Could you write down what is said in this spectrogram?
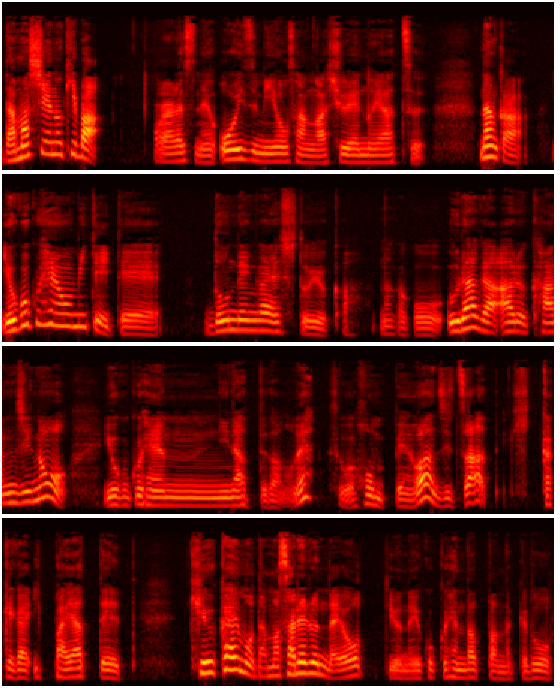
騙し絵の牙。これあれですね、大泉洋さんが主演のやつ。なんか、予告編を見ていて、どんでん返しというか、なんかこう、裏がある感じの予告編になってたのね。すごい本編は実は引っ掛けがいっぱいあって、9回も騙されるんだよっていうね予告編だったんだけど、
